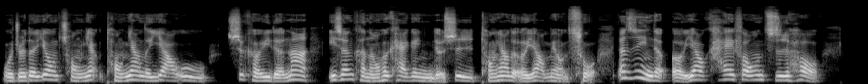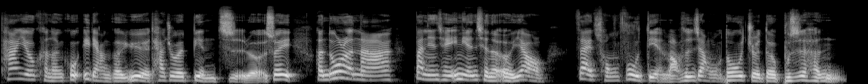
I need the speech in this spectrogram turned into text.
我觉得用同样同样的药物是可以的。那医生可能会开给你的是同样的耳药，没有错。但是你的耳药开封之后，它有可能过一两个月，它就会变质了。所以很多人拿半年前、一年前的耳药再重复点，老实讲，我都觉得不是很。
